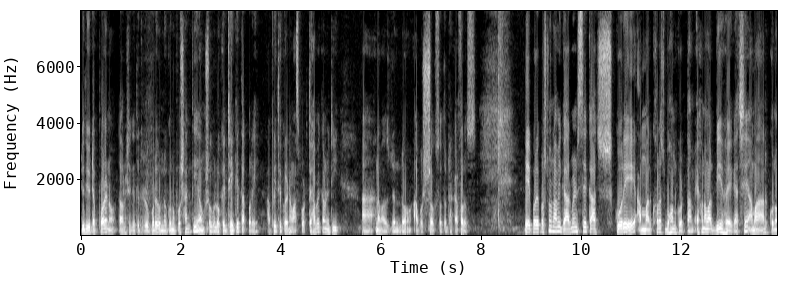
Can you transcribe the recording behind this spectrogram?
যদি এটা পরে নাও, তাহলে সেক্ষেত্রে এটার উপরে অন্য কোনো পোশাক দিয়ে অংশগুলোকে ঢেকে তারপরে আবৃত্তি করে নামাজ পড়তে হবে, কারণ এটি নামাজের জন্য আবশ্যক শত টাকা খরচ এরপরে প্রশ্ন হলো, আমি গার্মেন্টসে কাজ করে আমার খরচ বহন করতাম, এখন আমার বিয়ে হয়ে গেছে, আমার কোনো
